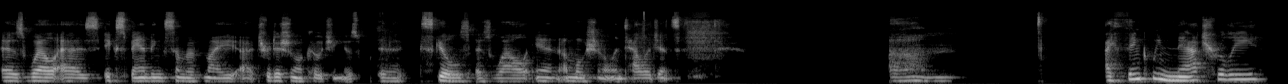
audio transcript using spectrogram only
as well as expanding some of my uh, traditional coaching as, uh, skills as well in emotional intelligence. Um, I think we naturally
